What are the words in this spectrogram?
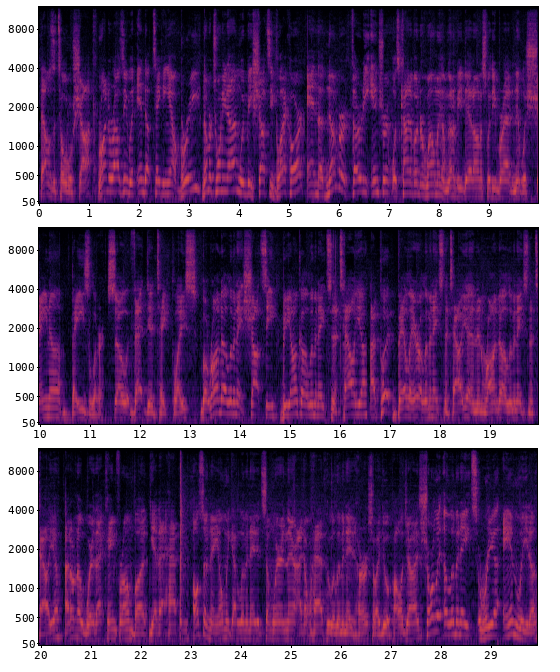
That was a total shock. Ronda Rousey would end up taking out Brie. Number 29 would be Shotzi Blackheart, and the number 30 entrant was kind of underwhelming. I'm going to be dead honest with you, Brad, and it was Shayna Baszler. So that did take place. But Ronda eliminates Shotzi. Bianca eliminates Natalya. I put Belair eliminates Natalya, and then Ronda eliminates Natalya. I don't know where that came from, but yeah, that happened. Also, Naomi got eliminated somewhere in there. I don't have who eliminated her, so I do apologize. Charlotte eliminates Rhea and Lita.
